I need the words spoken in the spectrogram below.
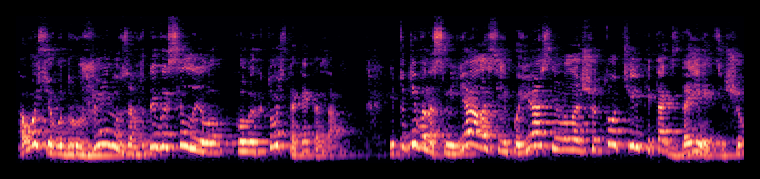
А ось його дружину завжди веселило, коли хтось таке казав. І тоді вона сміялася і пояснювала, що то тільки так здається, що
